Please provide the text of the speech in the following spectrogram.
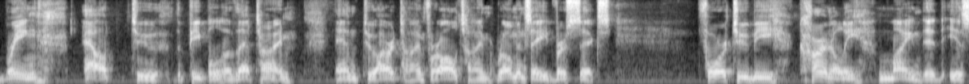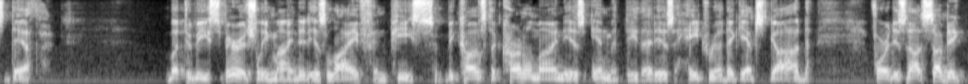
bring out to the people of that time and to our time for all time. Romans 8, verse 6 For to be carnally minded is death, but to be spiritually minded is life and peace, because the carnal mind is enmity, that is, hatred against God, for it is not subject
